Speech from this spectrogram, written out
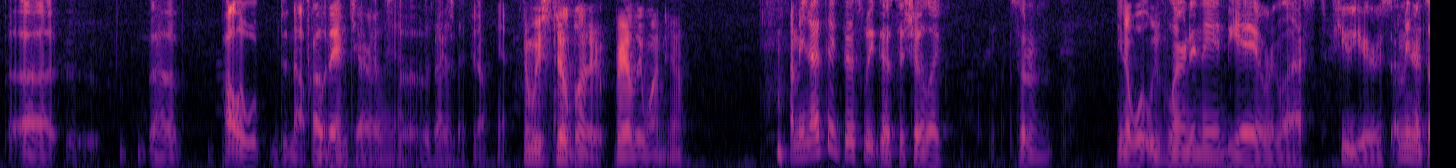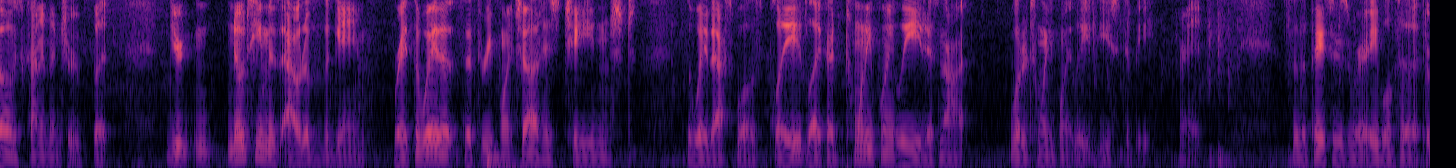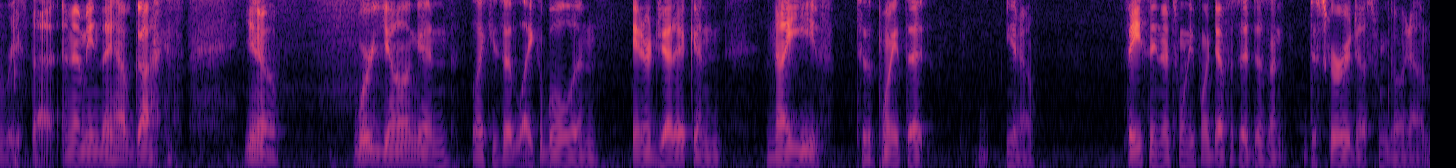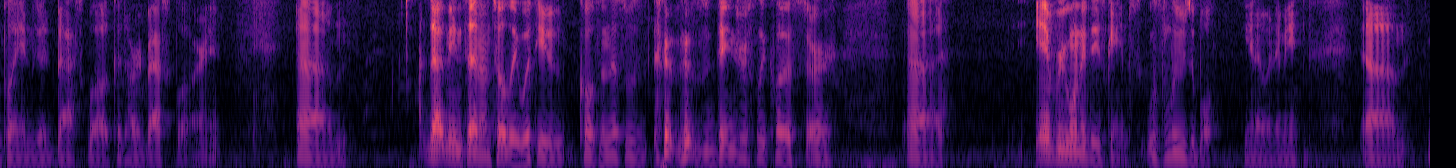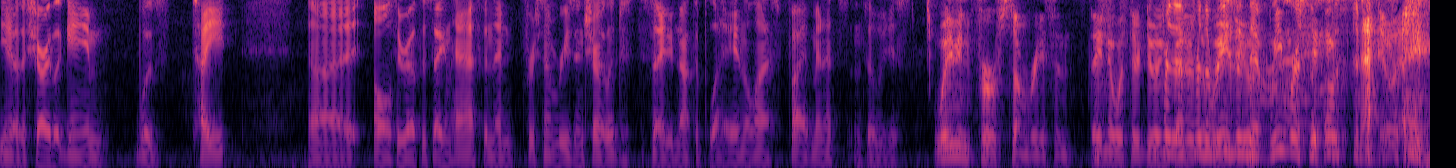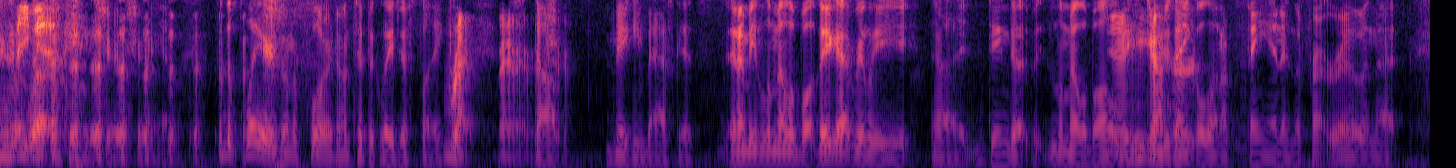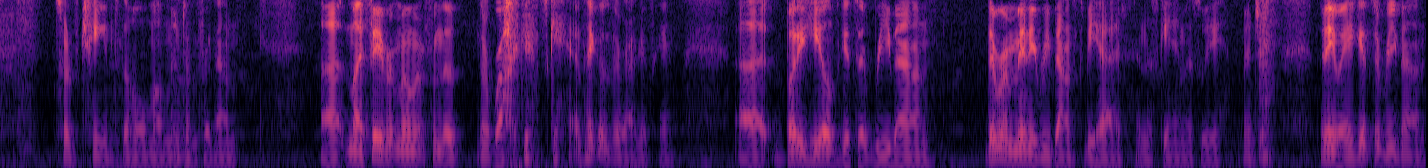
Uh, uh, Paolo did not play Oh, Banchero against yeah, was out of it. Yeah. yeah. And we still barely, barely won. Yeah. I mean, I think this week goes to show, like, sort of, you know, what we've learned in the NBA over the last few years. I mean, it's always kind of been true, but you're, no team is out of the game, right? The way that the three point shot has changed the way basketball is played, like a 20 point lead is not what a 20 point lead used to be, right? So the Pacers were able to erase that. And I mean, they have guys, you know, we're young and, like you said, likable and energetic and naive to the point that, you know, facing a 20 point deficit doesn't discourage us from going out and playing good basketball, good hard basketball, right? Um, that being said, I'm totally with you, Colson. This was this was dangerously close, or uh, every one of these games was losable. You know what I mean? Um, you know, the Charlotte game was tight uh, all throughout the second half, and then for some reason Charlotte just decided not to play in the last five minutes, and so we just What do you mean for some reason? They know what they're doing For the better for the we reason do. that we were supposed to be doing. it. They well, did. okay, sure, sure, yeah. But the players on the floor don't typically just like right, right, right, right. stop sure. making baskets. And I mean, LaMelo Ball, they got really uh, dinged up. LaMelo Ball Yeah, he turned got his hurt. ankle on a fan in the front row, and that sort of changed the whole momentum for them. Uh, my favorite moment from the the Rockets game, I think it was the Rockets game. Uh, Buddy Hield gets a rebound. There were many rebounds to be had in this game, as we mentioned. But anyway, he gets a rebound,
